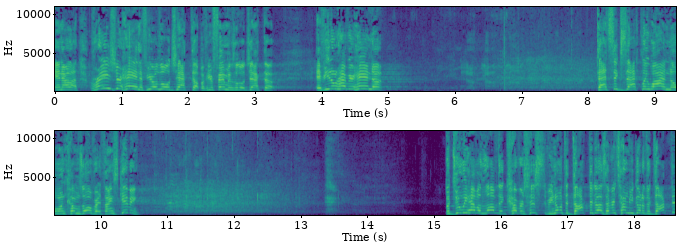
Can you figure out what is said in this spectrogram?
in our life? Raise your hand if you're a little jacked up, if your family's a little jacked up. If you don't have your hand up, that's exactly why no one comes over at Thanksgiving. But do we have a love that covers history? You know what the doctor does every time you go to the doctor?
